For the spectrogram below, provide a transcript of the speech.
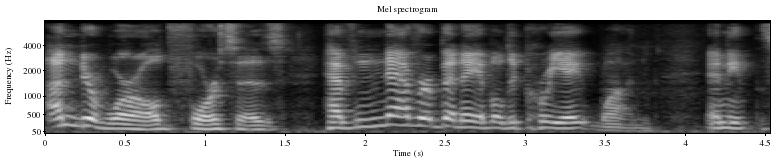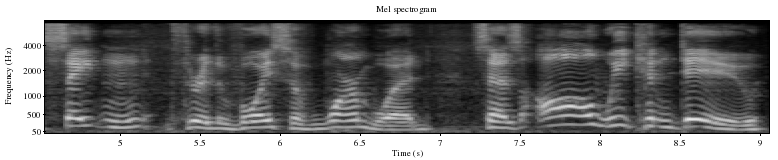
underworld forces have never been able to create one. And Satan, through the voice of Wormwood, says all we can do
